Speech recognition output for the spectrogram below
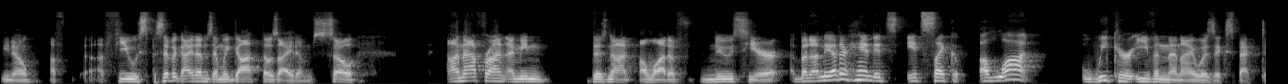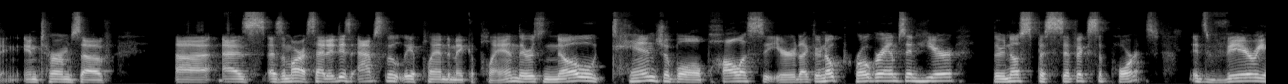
you know, a, a few specific items, and we got those items. So on that front, I mean, there's not a lot of news here. But on the other hand, it's it's like a lot weaker even than I was expecting in terms of uh, as as Amara said, it is absolutely a plan to make a plan. There's no tangible policy or like there are no programs in here. There are no specific supports. It's very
